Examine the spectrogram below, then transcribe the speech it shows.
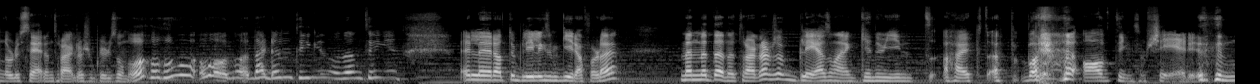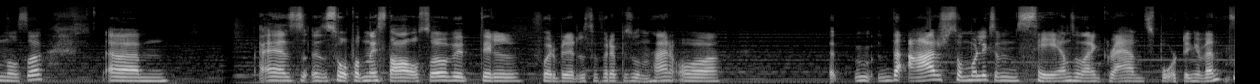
når du ser en trailer, så blir du sånn åh, åh, det er den tingen og den tingen. Eller at du blir liksom gira for det. Men med denne traileren så ble jeg sånn her genuint hyped up bare av ting som skjer i den også. Um, jeg så på den i stad også, til forberedelse for episoden her, og det er som å liksom se en sånn grand sporting event.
